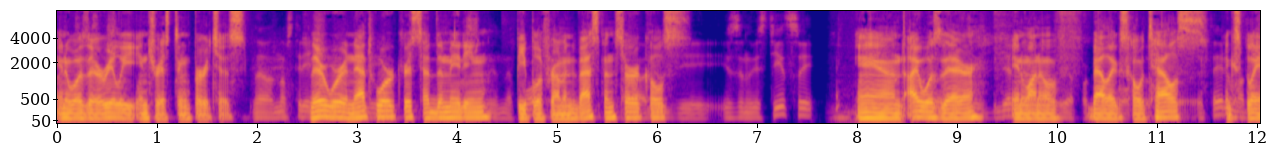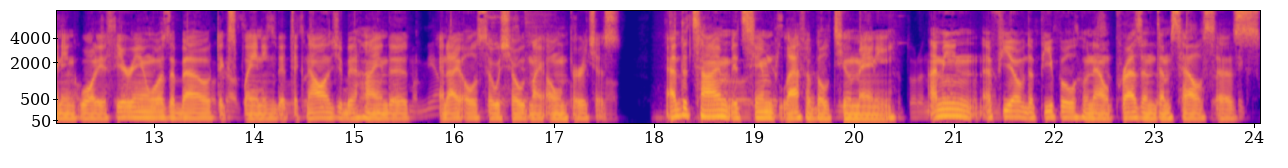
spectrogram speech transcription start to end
and it was a really interesting purchase. There were networkers at the meeting, people from investment circles, and I was there in one of Belek's hotels, explaining what Ethereum was about, explaining the technology behind it, and I also showed my own purchase. At the time, it seemed laughable to many. I mean, a few of the people who now present themselves as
